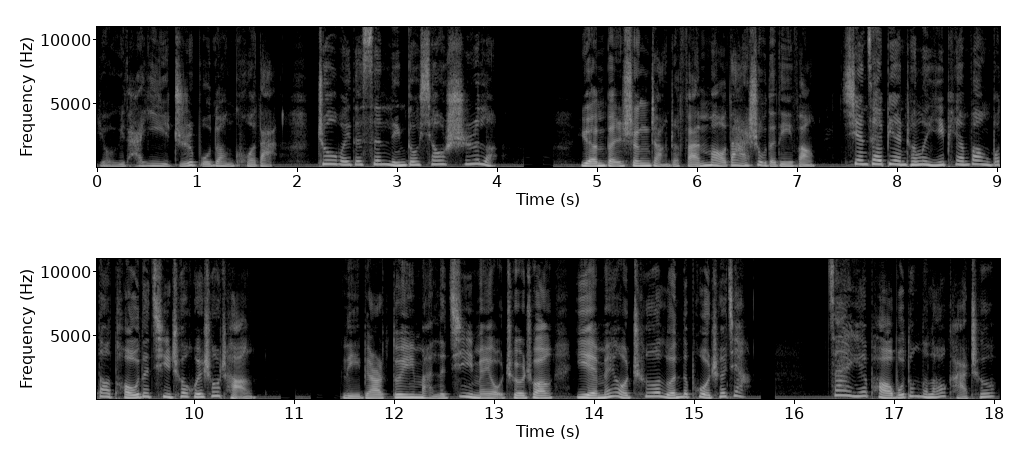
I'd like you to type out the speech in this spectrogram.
由于它一直不断扩大，周围的森林都消失了。原本生长着繁茂大树的地方，现在变成了一片望不到头的汽车回收厂，里边堆满了既没有车窗也没有车轮的破车架，再也跑不动的老卡车。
